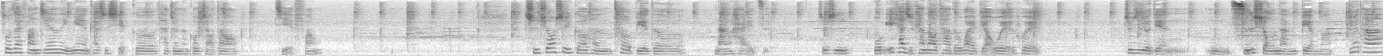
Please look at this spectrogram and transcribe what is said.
坐在房间里面开始写歌，他就能够找到解方。迟修是一个很特别的男孩子，就是我一开始看到他的外表，我也会就是有点嗯雌雄难辨嘛，因为他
